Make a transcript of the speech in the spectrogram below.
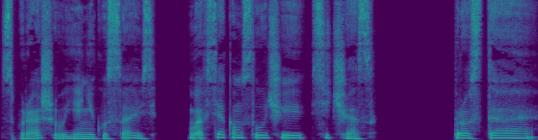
Спрашивай, я не кусаюсь. Во всяком случае, сейчас. Просто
